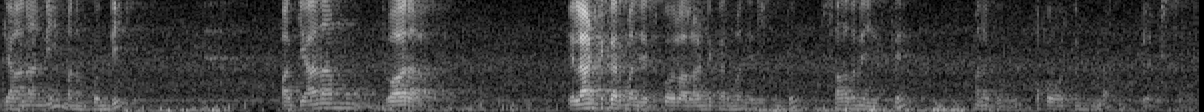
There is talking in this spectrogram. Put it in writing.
జ్ఞానాన్ని మనం పొంది ఆ జ్ఞానము ద్వారా ఎలాంటి కర్మలు చేసుకోవాలో అలాంటి కర్మలు చేసుకుంటూ సాధన చేస్తే మనకు అపవర్గం కూడా లభిస్తుంది.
